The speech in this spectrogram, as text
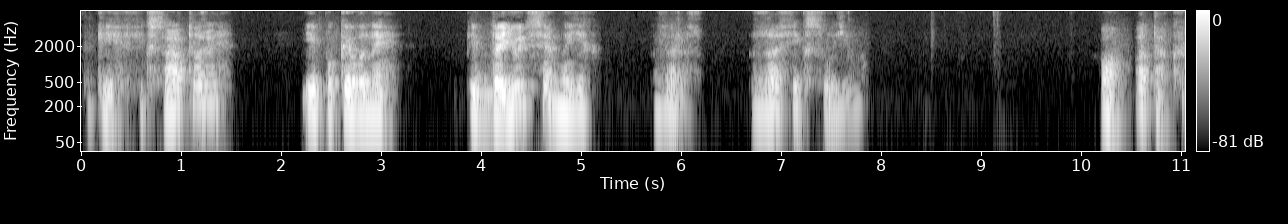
такі фіксатори. І поки вони піддаються, ми їх зараз зафіксуємо. О, отак.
